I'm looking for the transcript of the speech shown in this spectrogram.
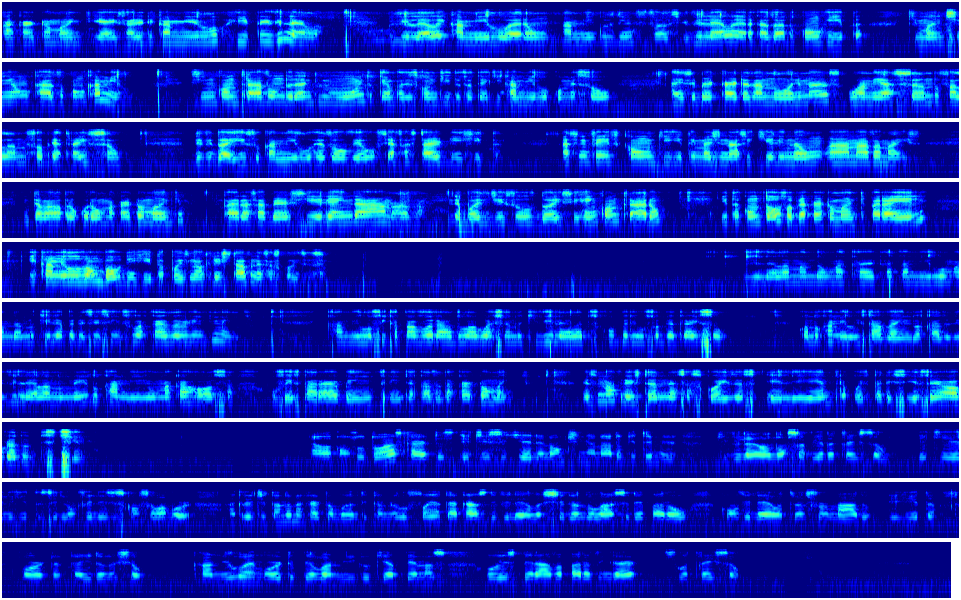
A Cartomante é a história de Camilo, Rita e Vilela. Vilela e Camilo eram amigos de infância. Vilela era casado com Rita, que mantinha um caso com Camilo. Se encontravam durante muito tempo às escondidas até que Camilo começou a receber cartas anônimas o ameaçando falando sobre a traição. Devido a isso, Camilo resolveu se afastar de Rita. Assim fez com que Rita imaginasse que ele não a amava mais. Então ela procurou uma cartomante para saber se ele ainda a amava. Depois disso, os dois se reencontraram. Rita contou sobre a cartomante para ele e Camilo zombou de Rita, pois não acreditava nessas coisas. Vilela mandou uma carta a Camilo mandando que ele aparecesse em sua casa urgentemente. Camilo fica apavorado logo achando que Vilela descobriu sobre a traição. Quando Camilo estava indo à casa de Vilela, no meio do caminho, uma carroça o fez parar bem em frente à casa da cartomante. Mesmo não acreditando nessas coisas, ele entra, pois parecia ser obra do destino. Ela consultou as cartas e disse que ele não tinha nada o que temer, que Vilela não sabia da traição e que ele e Rita seriam felizes com seu amor. Acreditando na cartomante, Camilo foi até a casa de Vilela. Chegando lá, se deparou com Vilela transformado e Rita morta, caída no chão. Camilo é morto pelo amigo que apenas o esperava para vingar sua traição.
